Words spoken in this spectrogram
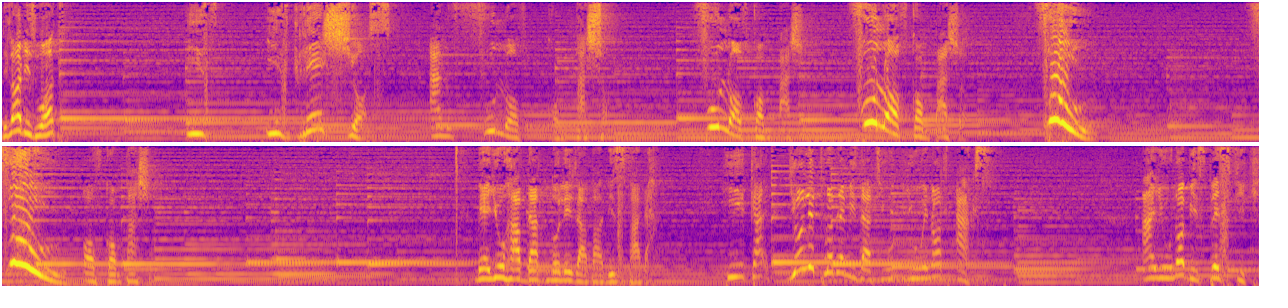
The Lord is what? Is is gracious and full of compassion. Full of compassion. Full of compassion. Full. Full of compassion. May you have that knowledge about this father. He can the only problem is that you, you will not ask. And you will not be specific.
